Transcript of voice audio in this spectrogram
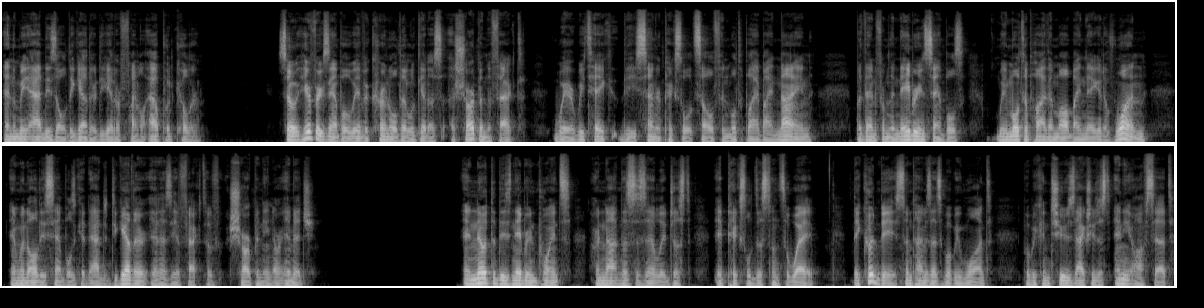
and then we add these all together to get our final output color. So here, for example, we have a kernel that'll get us a sharpen effect, where we take the center pixel itself and multiply it by 9, but then from the neighboring samples, we multiply them all by negative 1, and when all these samples get added together, it has the effect of sharpening our image. And note that these neighboring points are not necessarily just a pixel distance away. They could be, sometimes that's what we want, but we can choose actually just any offset,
